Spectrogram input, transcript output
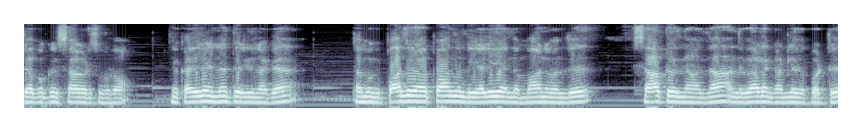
டபக்குன்னு சாகடிச்சு விடும் இந்த கதையில என்ன தெரியுதுனாக்கா நமக்கு பாதுகாப்பாக அந்த இலையை அந்த மான் வந்து சாப்பிட்டதுனால தான் அந்த வேடம் கண்ணில் பட்டு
